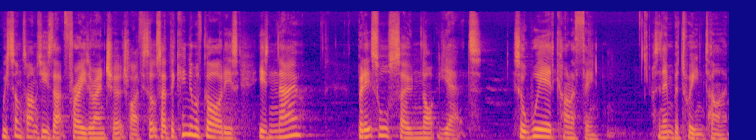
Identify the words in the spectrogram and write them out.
We sometimes use that phrase around church life. So, so the kingdom of God is, is now, but it's also not yet. It's a weird kind of thing, it's an in between time.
